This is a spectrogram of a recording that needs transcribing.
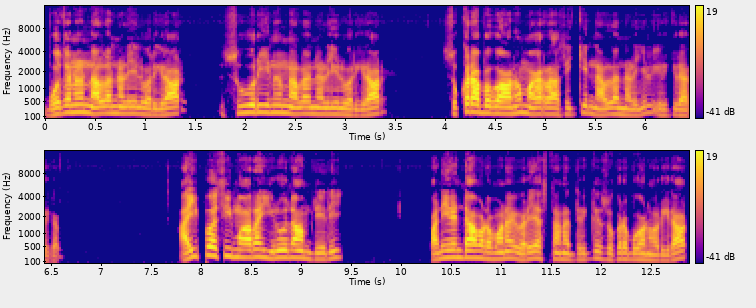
புதனும் நல்ல நிலையில் வருகிறார். சூரியனும் நல்ல நிலையில் வருகிறார். சுக்கர பகவானும் மகர ராசிக்கு நல்ல நிலையில் இருக்கிறார்கள். ஐப்பசி மாதம் இருபதாம் தேதி பன்னிரெண்டாம் இடமான விரயஸ்தானத்திற்கு சுக்கர பகவான் வருகிறார்.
